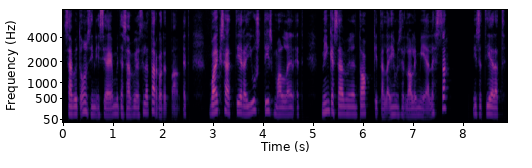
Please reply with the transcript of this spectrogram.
sävyt on sinisiä ja mitä sävyjä sillä tarkoitetaan. Et vaikka sä et tiedä just tismalleen, että minkä sävyinen takki tällä ihmisellä oli mielessä, niin sä tiedät,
